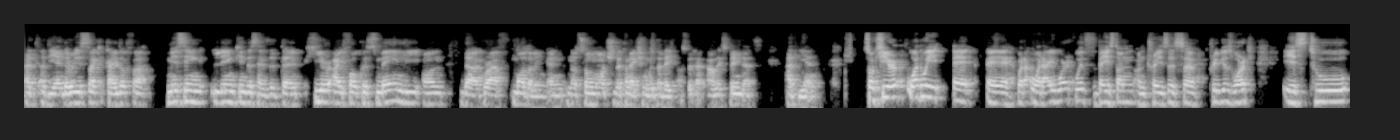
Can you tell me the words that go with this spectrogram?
at, at the end, there is like a kind of a missing link in the sense that here I focus mainly on the graph modeling and not so much the connection with the lakehouse, but I'll explain that at the end. So here, what we uh, uh, what I, what I work with based on on Trase's uh, previous work is to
